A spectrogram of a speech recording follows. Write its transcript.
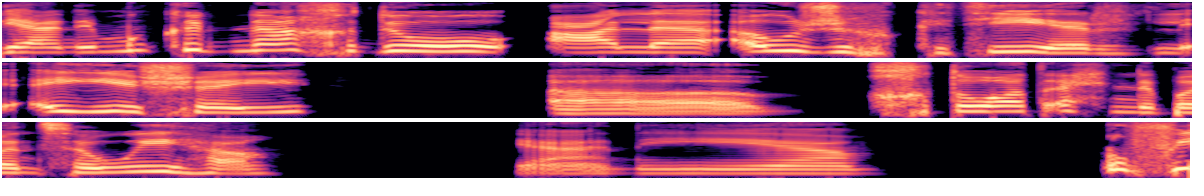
يعني ممكن ناخده على أوجه كثير لأي شيء خطوات إحنا نبغى نسويها يعني وفي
